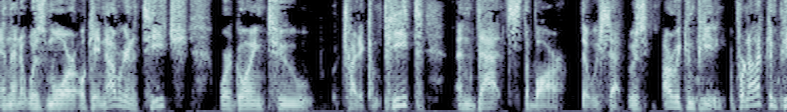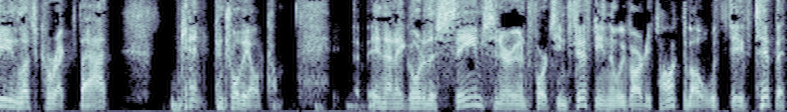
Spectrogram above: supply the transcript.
And then it was more, okay, now we're going to teach. We're going to try to compete. And that's the bar that we set. It was, are we competing? If we're not competing, let's correct that. Can't control the outcome. And then I go to the same scenario in 1415 that we've already talked about with Dave Tippett.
